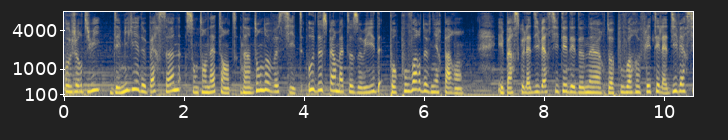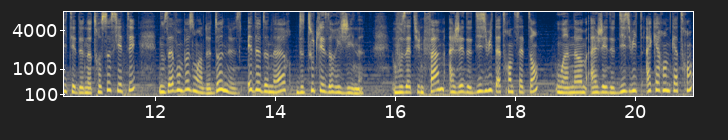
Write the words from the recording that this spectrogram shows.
Aujourd'hui, des milliers de personnes sont en attente d'un don d'ovocytes ou de spermatozoïdes pour pouvoir devenir parents. Et parce que la diversité des donneurs doit pouvoir refléter la diversité de notre société, nous avons besoin de donneuses et de donneurs de toutes les origines. Vous êtes une femme âgée de 18 à 37 ans ou un homme âgé de 18 à 44 ans?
